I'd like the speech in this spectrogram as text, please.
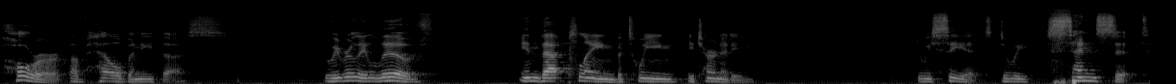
horror of hell beneath us? Do we really live in that plane between eternity? Do we see it? Do we sense it?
